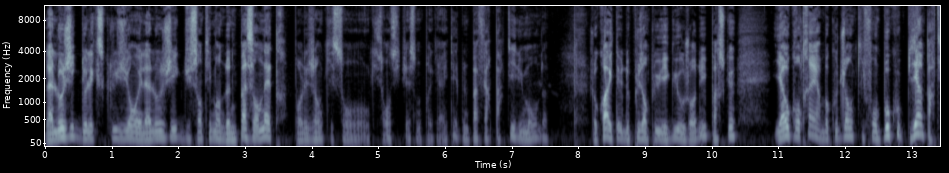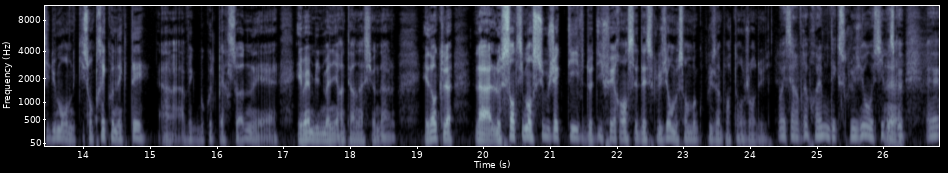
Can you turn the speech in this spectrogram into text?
la logique de l'exclusion et la logique du sentiment de ne pas en être pour les gens qui sont qui sont en situation de précarité, de ne pas faire partie du monde. Je crois est de plus en plus aigu aujourd'hui parce que il y a au contraire beaucoup de gens qui font beaucoup bien partie du monde, qui sont très connectés euh, avec beaucoup de personnes et, et même d'une manière internationale. Et donc le, la, le, sentiment subjectif de différence et d'exclusion me semble beaucoup plus important aujourd'hui. Oui, c'est un vrai problème d'exclusion aussi parce que. Euh,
